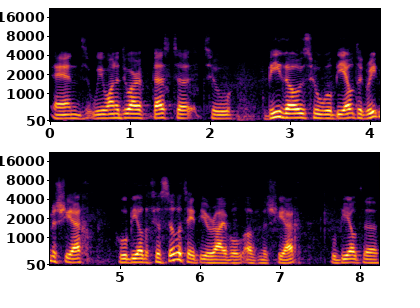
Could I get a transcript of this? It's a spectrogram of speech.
and we want to do our best to to be those who will be able to greet Mashiach, who will be able to facilitate the arrival of Mashiach, who will be able to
